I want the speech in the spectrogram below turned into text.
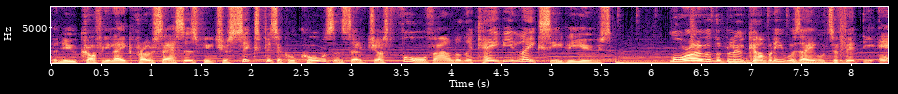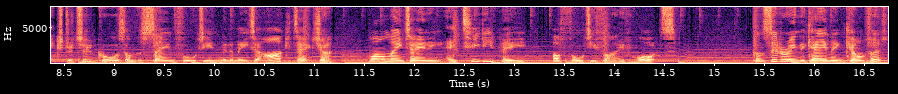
The new Coffee Lake processors feature six physical cores instead of just four found on the Kaby Lake CPUs. Moreover, the Blue Company was able to fit the extra two cores on the same 14mm architecture while maintaining a TDP of 45 watts. Considering the gaming comfort,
